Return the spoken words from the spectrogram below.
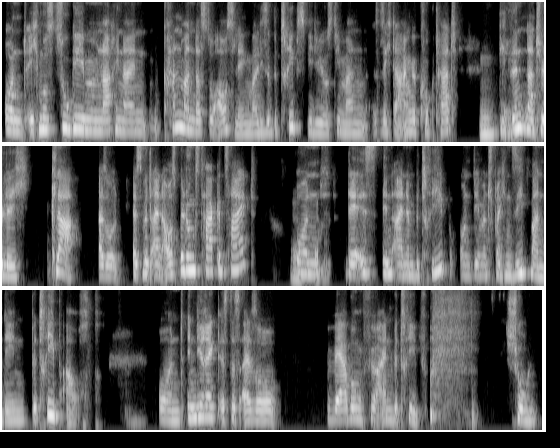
Und ich muss zugeben, im Nachhinein kann man das so auslegen, weil diese Betriebsvideos, die man sich da angeguckt hat, die sind natürlich, klar, also es wird ein Ausbildungstag gezeigt ja. und der ist in einem Betrieb und dementsprechend sieht man den Betrieb auch. Und indirekt ist es also Werbung für einen Betrieb. Schon.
